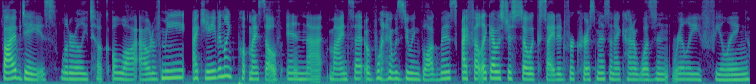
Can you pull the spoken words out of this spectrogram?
five days literally took a lot out of me. I can't even like put myself in that mindset of when I was doing Vlogmas. I felt like I was just so excited for Christmas and I kind of wasn't really feeling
